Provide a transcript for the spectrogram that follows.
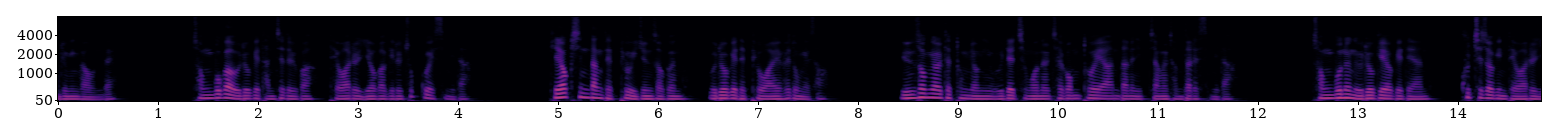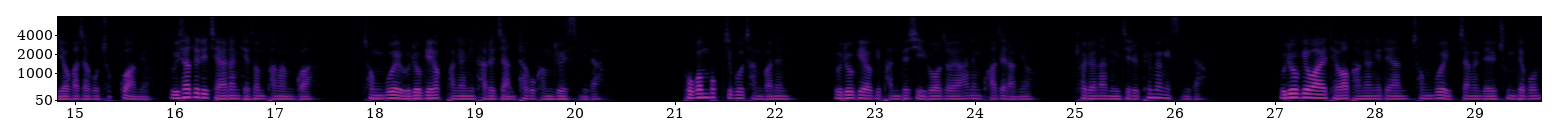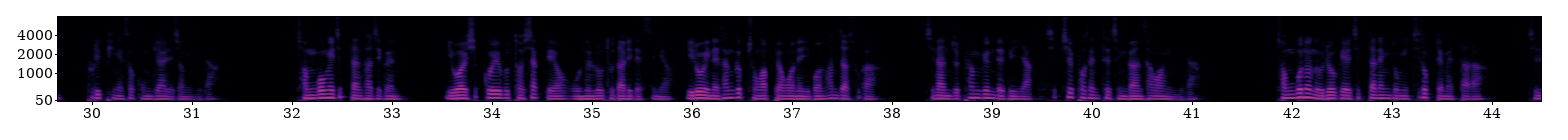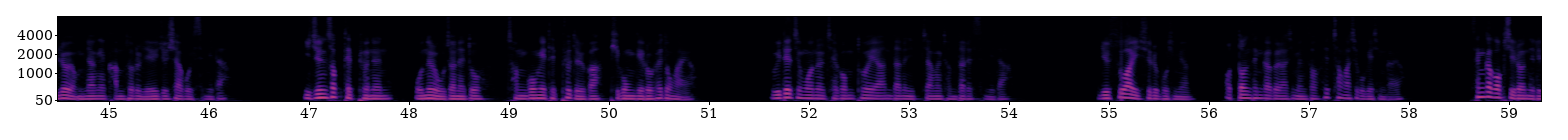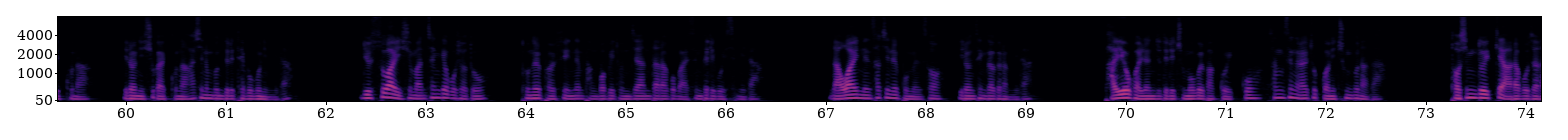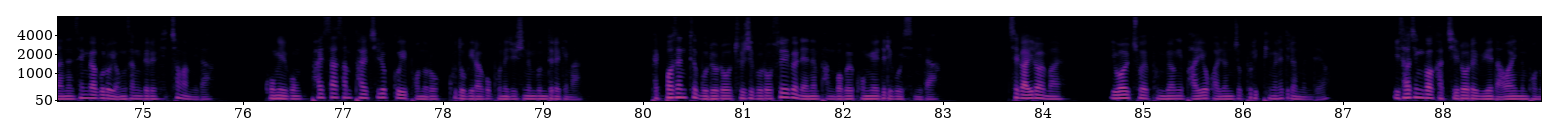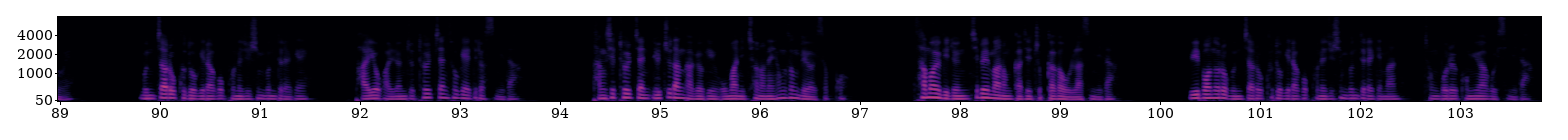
중인 가운데 정부가 의료계 단체들과 대화를 이어가기를 촉구했습니다. 개혁신당 대표 이준석은 의료계 대표와의 회동에서 윤석열 대통령이 의대 증원을 재검토해야 한다는 입장을 전달했습니다. 정부는 의료개혁에 대한 구체적인 대화를 이어가자고 촉구하며 의사들이 제안한 개선 방안과 정부의 의료개혁 방향이 다르지 않다고 강조했습니다. 보건복지부 장관은 의료개혁이 반드시 이루어져야 하는 과제라며 결연한 의지를 표명했습니다. 의료계와의 대화 방향에 대한 정부의 입장을 내일 중대본 브리핑에서 공개할 예정입니다. 전공의 집단 사직은 2월 19일부터 시작되어 오늘로 두 달이 됐으며 이로 인해 상급 종합병원의 입원 환자 수가 지난주 평균 대비 약 17% 증가한 상황입니다. 정부는 의료계의 집단 행동이 지속됨에 따라 진료 역량의 감소를 예의주시하고 있습니다. 이준석 대표는 오늘 오전에도 전공의 대표들과 비공개로 회동하여 의대 증원을 재검토해야 한다는 입장을 전달했습니다. 뉴스와 이슈를 보시면 어떤 생각을 하시면서 회청하시고 계신가요? 생각 없이 이런 일이 있구나, 이런 이슈가 있구나 하시는 분들이 대부분입니다. 뉴스와 이슈만 챙겨보셔도 돈을 벌 수 있는 방법이 존재한다라고 말씀드리고 있습니다. 나와 있는 사진을 보면서 이런 생각을 합니다. 바이오 관련주들이 주목을 받고 있고 상승을 할 조건이 충분하다. 더 심도 있게 알아보자라는 생각으로 영상들을 시청합니다. 010-8438-7692 번호로 구독이라고 보내주시는 분들에게만 100% 무료로 주식으로 수익을 내는 방법을 공유해드리고 있습니다. 제가 1월 말, 2월 초에 분명히 바이오 관련주 브리핑을 해드렸는데요. 이 사진과 같이 1월에 위에 나와 있는 번호에 문자로 구독이라고 보내주신 분들에게 바이오 관련주 툴젠 소개해드렸습니다. 당시 툴젠 1주당 가격이 52,000원에 형성되어 있었고 3월 기준 11만원까지 주가가 올랐습니다. 위 번호로 문자로 구독이라고 보내주신 분들에게만 정보를 공유하고 있습니다.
